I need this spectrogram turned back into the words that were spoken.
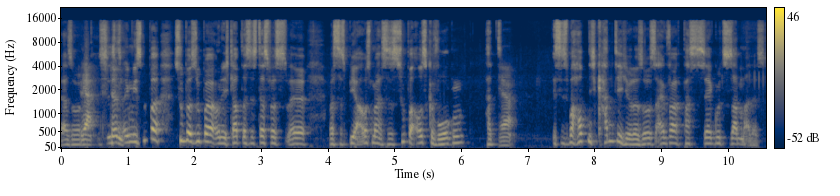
Also ja, es stimmt. ist irgendwie super, super, super und ich glaube, das ist das, was, äh, was das Bier ausmacht. Es ist super ausgewogen, hat, ja. es ist überhaupt nicht kantig oder so, es ist einfach, passt sehr gut zusammen alles.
